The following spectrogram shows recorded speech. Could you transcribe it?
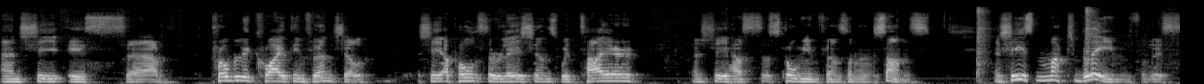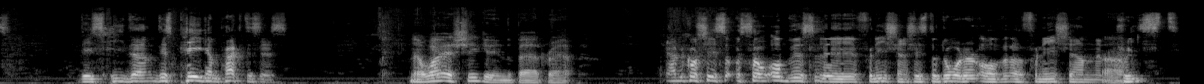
and she is uh, probably quite influential. She upholds the relations with Tyre, and she has a strong influence on her sons. And she is much blamed for this, these heathen, these pagan practices. Now, why is she getting the bad rap? Yeah, because she's so- obviously Phoenician. She's the daughter of a Phoenician priest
